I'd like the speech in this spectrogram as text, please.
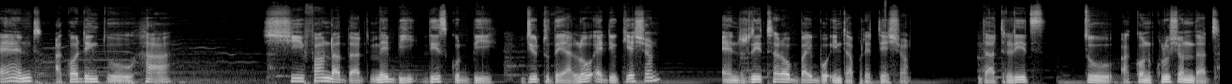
And according to her, she found out that maybe this could be due to their low education and literal Bible interpretation that leads to a conclusion that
